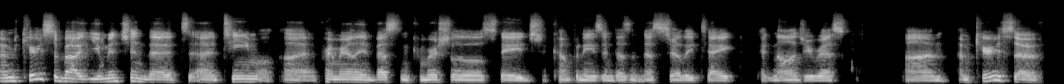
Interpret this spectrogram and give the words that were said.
I'm curious about. You mentioned that uh, team uh, primarily invests in commercial stage companies and doesn't necessarily take technology risk. Um, I'm curious of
